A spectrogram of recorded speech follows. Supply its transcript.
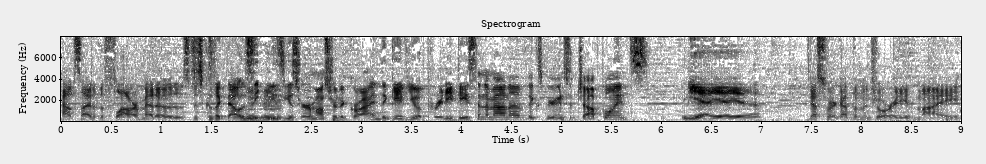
outside of the Flower Meadows, just because like that was the easiest rare monster to grind. That gave you a pretty decent amount of experience and job points. yeah, yeah, yeah. That's where I got the majority of my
